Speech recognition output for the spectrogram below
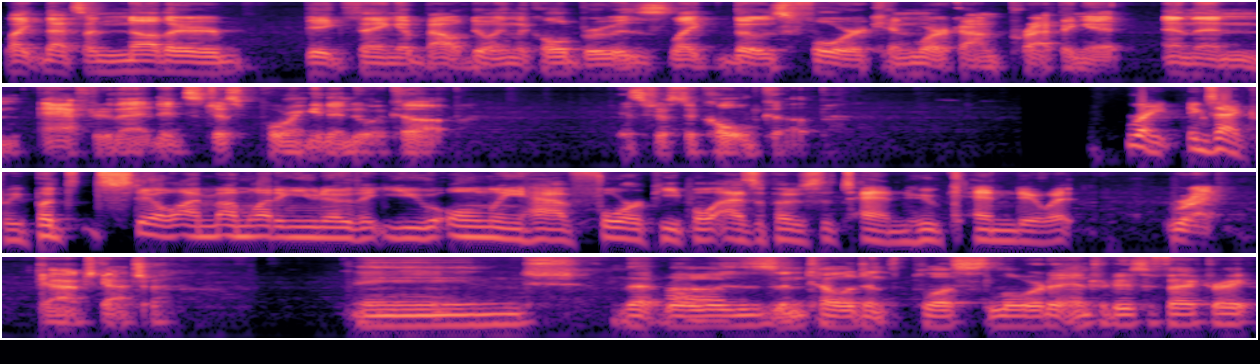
like that's another big thing about doing the cold brew is like those four can work on prepping it, and then after that, it's just pouring it into a cup. It's just a cold cup. Right, exactly. But still, I'm I'm letting you know that you only have four people as opposed to ten who can do it. Right. Gotcha, gotcha. And that roll Uh, is intelligence plus lore to introduce effect, right?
